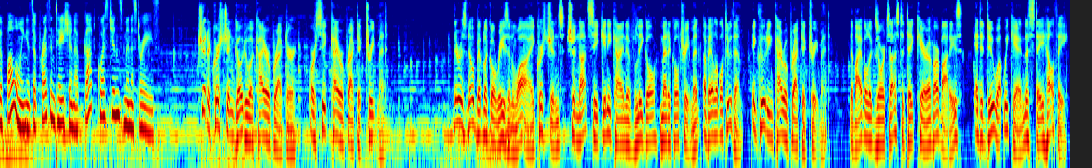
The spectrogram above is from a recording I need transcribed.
The following is a presentation of Got Questions Ministries. Should a Christian go to a chiropractor or seek chiropractic treatment? There is no biblical reason why Christians should not seek any kind of legal medical treatment available to them, including chiropractic treatment. The Bible exhorts us to take care of our bodies and to do what we can to stay healthy.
